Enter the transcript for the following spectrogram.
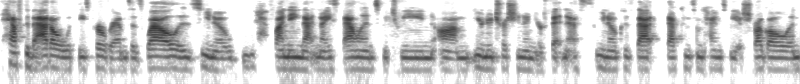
half the battle with these programs as well is you know finding that nice balance between um, your nutrition and your fitness you know because that that can sometimes be a struggle. And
